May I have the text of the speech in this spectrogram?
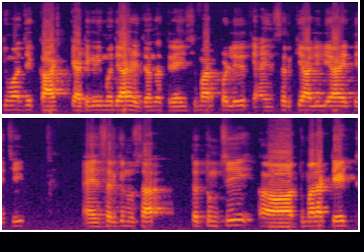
किंवा जे कास्ट कॅटेगरीमध्ये आहेत ज्यांना त्र्याऐंशी मार्क पडलेले ते अँसर की आलेली आहे त्याची अँसर कीनुसार तर तुमची तुम्हाला टेट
